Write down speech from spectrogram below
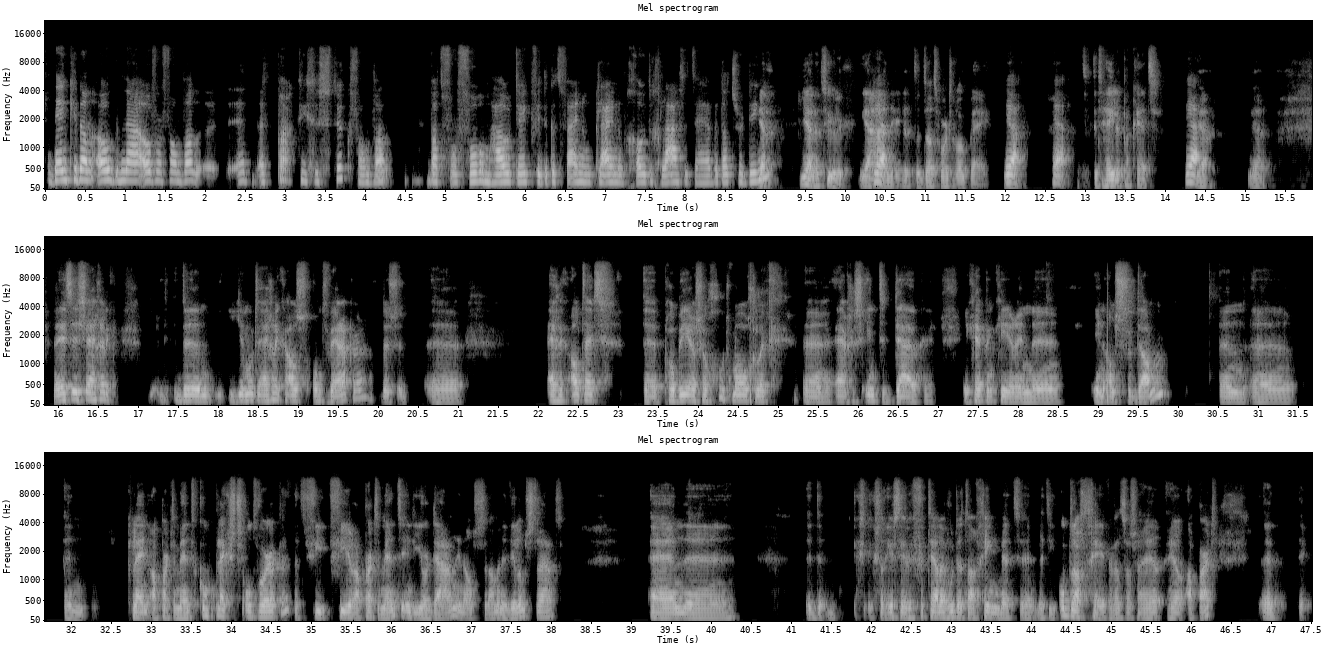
denk je dan ook na over van wat, het, het, praktische stuk van wat, wat voor vorm houd ik? Vind ik het fijn om kleine of grote glazen te hebben? Dat soort dingen? Ja, ja natuurlijk. Ja, Nee, dat, dat, hoort er ook bij. Ja. ja. Het, het, hele pakket. Ja. ja. Nee, het is eigenlijk, de, je moet eigenlijk als ontwerper, dus uh, eigenlijk altijd uh, proberen zo goed mogelijk uh, ergens in te duiken. Ik heb een keer in, uh, in Amsterdam een, een klein appartementencomplex ontworpen. Met vier, appartementen in de Jordaan in Amsterdam, in de Willemstraat. En ik, ik, zal eerst even vertellen hoe dat dan ging met, met die opdrachtgever. Dat was heel, heel apart.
